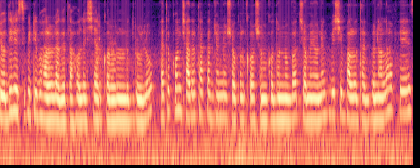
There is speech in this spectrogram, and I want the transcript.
যদি রেসিপিটি ভালো লাগে তাহলে শেয়ার করার অনুরোধ রইল। এতক্ষণ সাথে থাকার জন্য সকলকে অসংখ্য ধন্যবাদ। সময় অনেক বেশি ভালো থাকবেন। আল্লাহ হাফেজ।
